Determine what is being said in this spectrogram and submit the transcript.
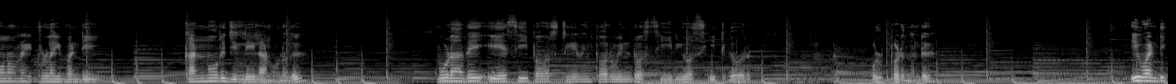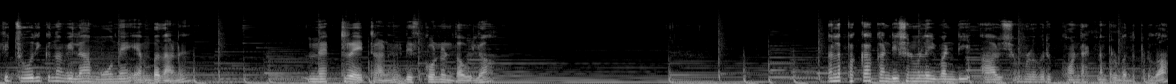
ഓണറായിട്ടുള്ള ഈ വണ്ടി കണ്ണൂർ ജില്ലയിലാണുള്ളത്. കൂടാതെ A C power steering power window stereo seat cover ഉൾപ്പെടുന്നുണ്ട്. ഈ വണ്ടിക്ക് ചോദിക്കുന്ന വില മൂന്ന് എൺപതാണ്. നെറ്റ് റേറ്റ് ആണ്. ഡിസ്കൗണ്ട് ഉണ്ടാവില്ല. നല്ല പക്ക കണ്ടീഷനുള്ള ഈ വണ്ടി ആവശ്യമുള്ളവർ കോൺടാക്ട് നമ്പർ ബന്ധപ്പെടുക.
